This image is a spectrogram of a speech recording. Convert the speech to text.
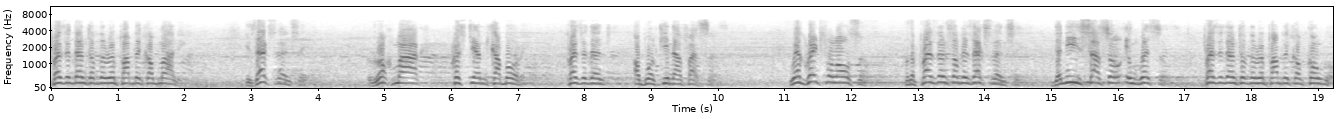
President of the Republic of Mali. His Excellency Roch Marc Christian Kabore, President of Burkina Faso. We are grateful also for the presence of His Excellency Denis Sassou Nguesso, President of the Republic of Congo.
